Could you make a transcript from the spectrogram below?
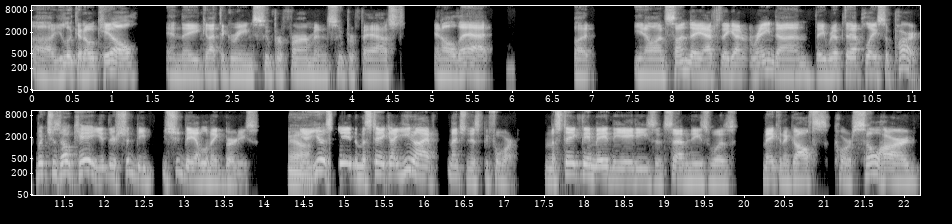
Uh, you look at Oak Hill, and they got the greens super firm and super fast and all that. But you know, on Sunday after they got rained on, they ripped that place apart, which is okay. You, there should be you should be able to make birdies. Yeah. You know, USGA, the mistake, you know, I've mentioned this before. The mistake they made in the 80s and 70s was making a golf course so hard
